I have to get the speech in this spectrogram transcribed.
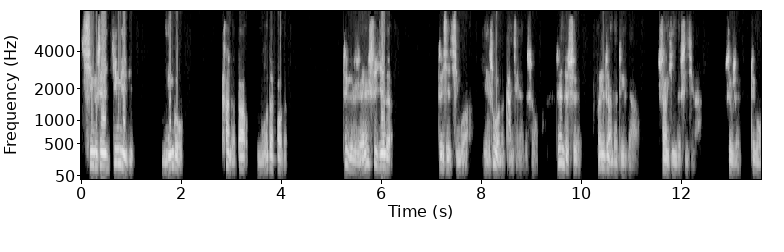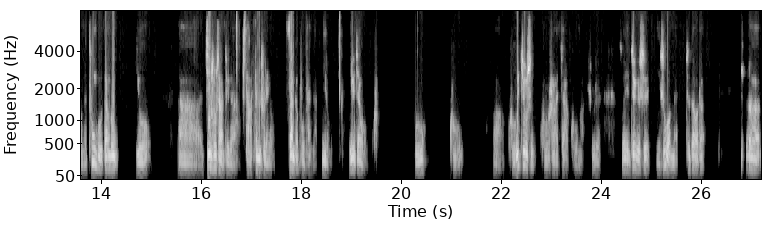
亲身经历的，能够看得到、摸得到的，这个人世间的这些情况，也是我们看起来的时候，真的是非常的这个伤心的事情啊，是不是？这个我们通过当中有啊，经书上这个它分出来有三个部分的，有一个叫苦苦苦啊，苦就是苦上加苦嘛，是不是？所以这个是也是我们知道的，呃。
